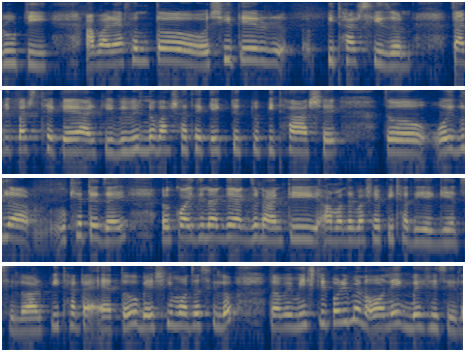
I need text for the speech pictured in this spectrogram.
রুটি। আবার এখন তো শীতের পিঠার সিজন চারিপাশ থেকে আর কি বিভিন্ন বাসা থেকে একটু একটু পিঠা আসে। তো ওইগুলা খেতে যাই। কয়দিন আগে একজন আন্টি আমাদের বাসায় পিঠা দিয়ে গিয়েছিল আর পিঠাটা এত বেশি মজা ছিল, তবে মিষ্টির পরিমাণ অনেক বেশি ছিল।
